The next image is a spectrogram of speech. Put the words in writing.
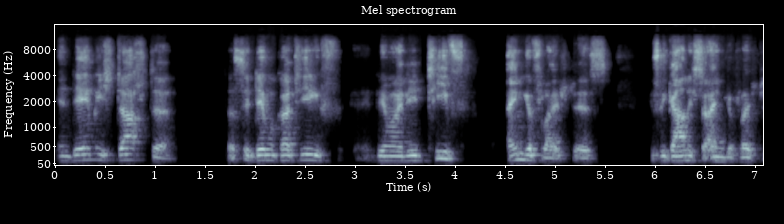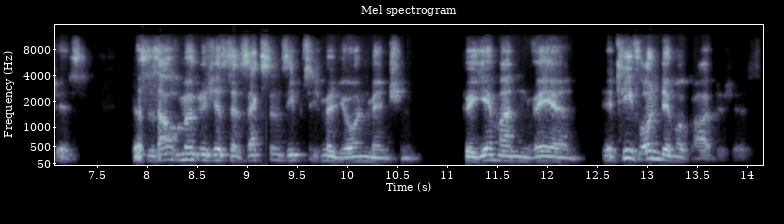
in dem ich dachte, dass die Demokratie indem man die tief eingefleischt ist, sie gar nicht so eingefleischt ist. Dass es auch möglich ist, dass 76 Millionen Menschen für jemanden wählen, der tief undemokratisch ist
